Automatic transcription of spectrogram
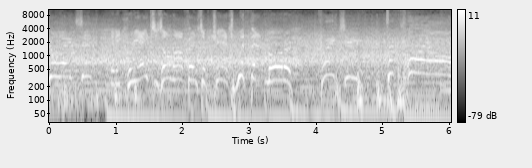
it, and he creates his own offensive chance with that motor. Krejci to Coyle,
